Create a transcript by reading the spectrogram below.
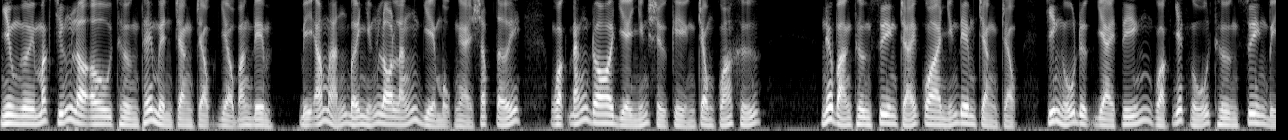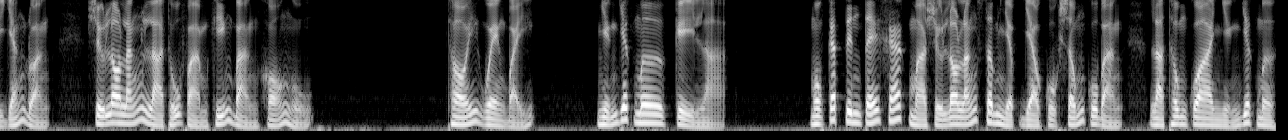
Nhiều người mắc chứng lo âu thường thấy mình trằn trọc vào ban đêm, bị ám ảnh bởi những lo lắng về một ngày sắp tới hoặc đắn đo về những sự kiện trong quá khứ. Nếu bạn thường xuyên trải qua những đêm trằn trọc, chỉ ngủ được vài tiếng hoặc giấc ngủ thường xuyên bị gián đoạn, sự lo lắng là thủ phạm khiến bạn khó ngủ. Thói quen 7. Những giấc mơ kỳ lạ một cách tinh tế khác mà sự lo lắng xâm nhập vào cuộc sống của bạn là thông qua những giấc mơ.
